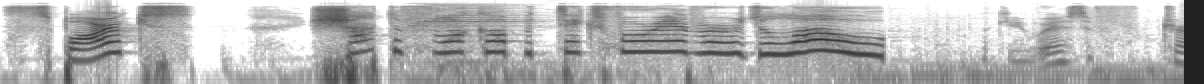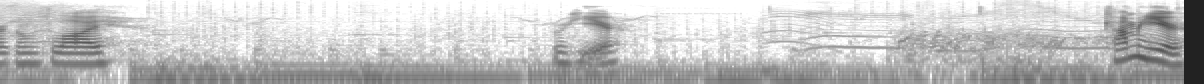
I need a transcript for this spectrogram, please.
Sparks? Shut the fuck up, it takes forever to load! Okay, where's the dragonfly? We're here. Come here.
